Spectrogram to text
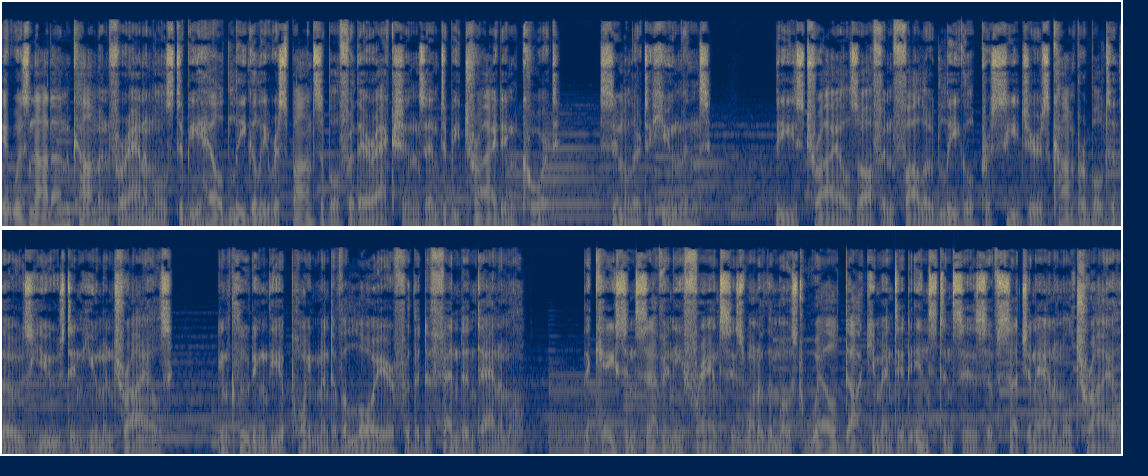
it was not uncommon for animals to be held legally responsible for their actions and to be tried in court, similar to humans. These trials often followed legal procedures comparable to those used in human trials, including the appointment of a lawyer for the defendant animal. The case in Savigny, France is one of the most well-documented instances of such an animal trial.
